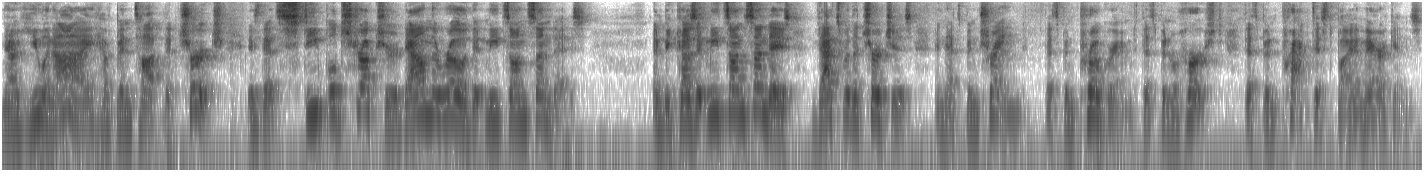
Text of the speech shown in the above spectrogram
Now, you and I have been taught that church is that steepled structure down the road that meets on Sundays. And because it meets on Sundays, that's where the church is. And that's been trained, that's been programmed, that's been rehearsed, that's been practiced by Americans.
